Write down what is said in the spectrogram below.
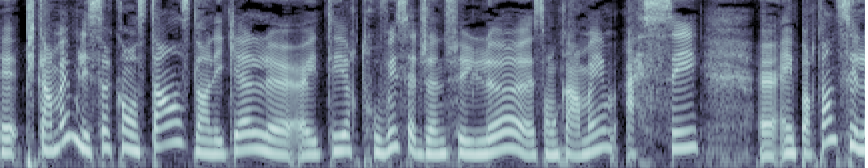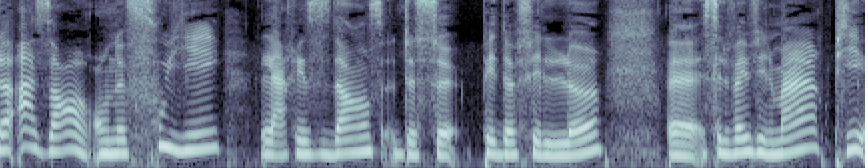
Euh, puis quand même, les circonstances dans lesquelles euh, a été retrouvée cette jeune fille-là euh, sont quand même assez importantes. C'est le hasard. On a fouillé la résidence de ce pédophile-là, Sylvain Villemer. Puis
